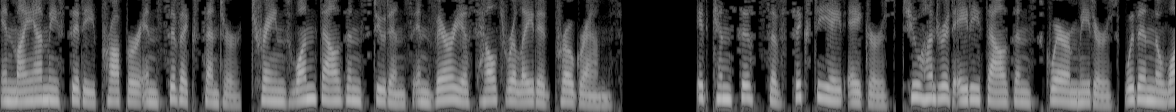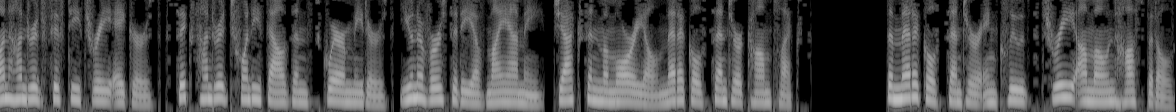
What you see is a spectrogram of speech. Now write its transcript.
in Miami City proper in Civic Center, trains 1,000 students in various health-related programs. It consists of 68 acres 280,000 square meters within the 153 acres 620,000 square meters University of Miami, Jackson Memorial Medical Center Complex. The medical center includes three UM-owned hospitals,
